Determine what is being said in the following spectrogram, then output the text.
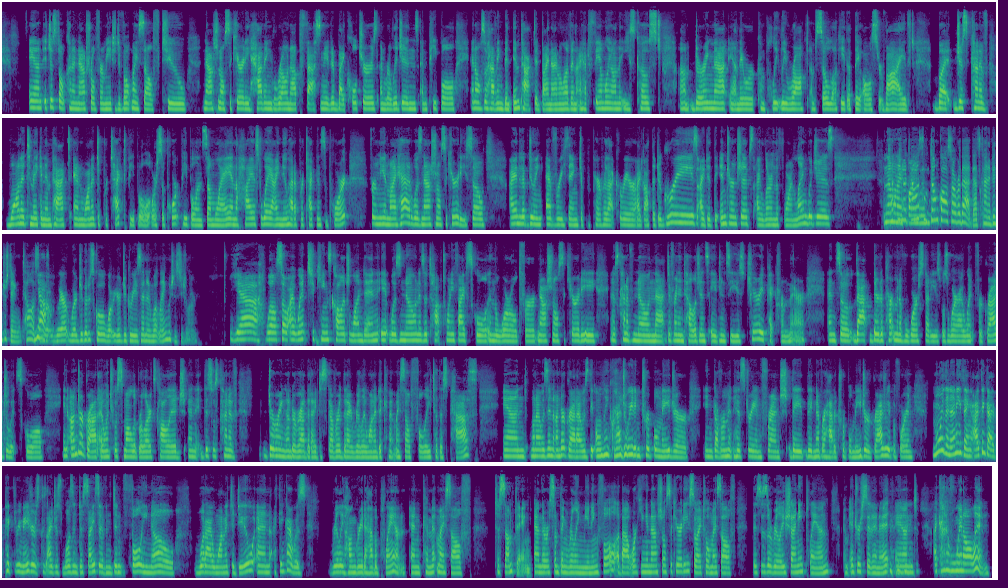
And it just felt kind of natural for me to devote myself to national security, having grown up fascinated by cultures and religions and people, and also having been impacted by 9 11. I had family on the East Coast um, during that, and they were completely rocked. I'm so lucky that they all survived, but just kind of wanted to make an impact and wanted to protect people or support people in some way. And the highest way I knew how to protect and support for me in my head was national security. So, I ended up doing everything to prepare for that career. I got the degrees, I did the internships, I learned the foreign languages. And then when you I know, finally, tell us, don't gloss over that. That's kind of interesting. Tell us yeah. where, where where'd you go to school? What were your degrees in, and what languages did you learn? Yeah, well, so I went to King's College London. It was known as a top 25 school in the world for national security. And it's kind of known that different intelligence agencies cherry pick from there. And so that their Department of War Studies was where I went for graduate school. In undergrad, I went to a small liberal arts college, and this was kind of during undergrad that I discovered that I really wanted to commit myself fully to this path. And when I was in undergrad, I was the only graduating triple major in government history and French. They they'd never had a triple major graduate before. And more than anything, I think I picked three majors because I just wasn't decisive and didn't fully know what I wanted to do. And I think I was really hungry to have a plan and commit myself to something. And there was something really meaningful about working in national security. So I told myself, this is a really shiny plan. I'm interested in it. And I kind of went all in.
